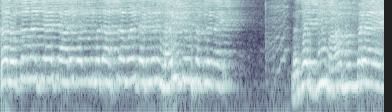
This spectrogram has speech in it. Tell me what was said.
त्या लोकांना जे आहे ते आरे कॉलनीमध्ये असल्यामुळे त्या ठिकाणी लाइट देऊ शकले नाही. म्हणजे जी महामुंबई आहे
